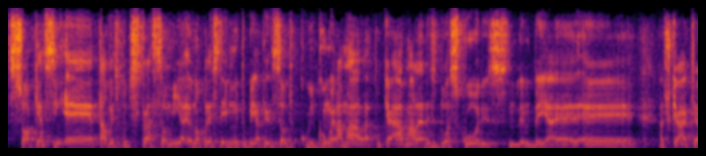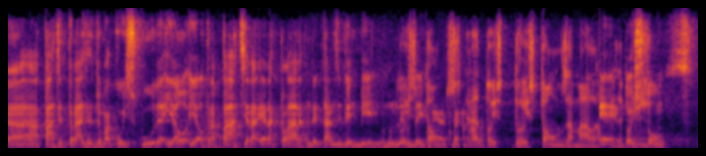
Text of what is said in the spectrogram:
só que assim, é, talvez por distração minha, eu não prestei muito bem atenção de, em como era a mala, porque a mala era de duas cores, não lembro bem. É, é, acho que, a, que a, a, parte de trás era de uma cor escura e a, e a outra parte era, era clara com detalhes em vermelho. Não me lembro dois bem tons, como era. era dois, dois tons a mala. É, dois bem... tons.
